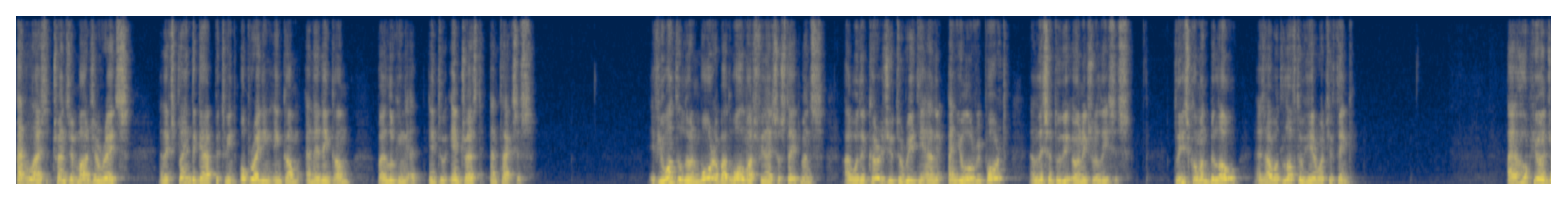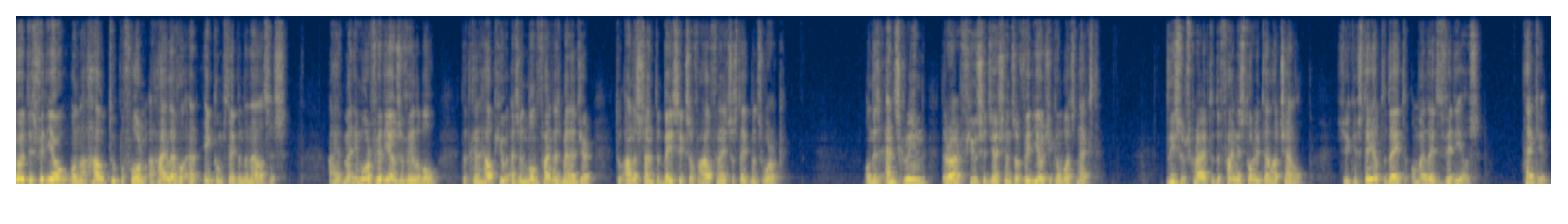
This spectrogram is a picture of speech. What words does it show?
analyzed the trends in margin rates, and explained the gap between operating income and net income by looking at, into interest and taxes. If you want to learn more about Walmart's financial statements, I would encourage you to read the annual report and listen to the earnings releases. Please comment below as I would love to hear what you think. I hope you enjoyed this video on how to perform a high-level income statement analysis. I have many more videos available that can help you as a non-finance manager to understand the basics of how financial statements work. On this end screen, there are a few suggestions of videos you can watch next. Please subscribe to the Finance Storyteller channel, so you can stay up to date on my latest videos. Thank you.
